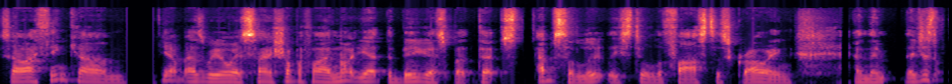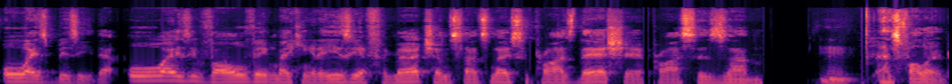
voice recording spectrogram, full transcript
So I think um, yeah, as we always say, Shopify not yet the biggest, but that's absolutely still the fastest growing. And they, they're just always busy. They're always evolving, making it easier for merchants. So it's no surprise their share prices um, mm. has followed.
